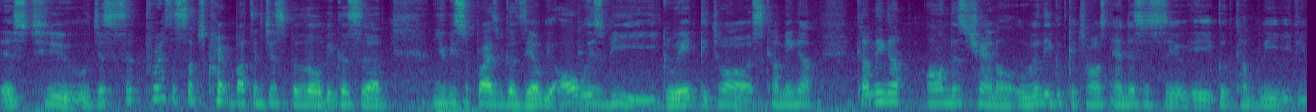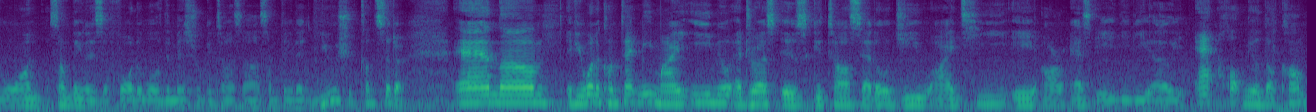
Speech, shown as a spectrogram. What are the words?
is to just press the subscribe button just below because uh, you'll be surprised because there will always be great guitars coming up coming up on this channel really good guitars and this is a, good company if you want something that is affordable the Maestro guitars are something that you should consider. And um, if you want to contact me my email address is guitar guitarsaddle g-u-i-t-a-r-s-a-d-d-l at hotmail.com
